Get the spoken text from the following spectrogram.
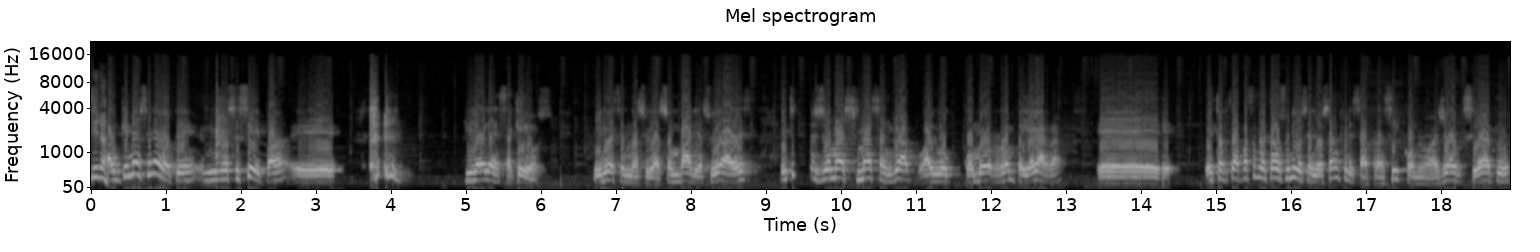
Mira. Aunque no se note, no se sepa, eh, y uno habla de saqueos. Y no es en una ciudad, son varias ciudades. Esto se llama smash and grab, o algo como rompe y agarra. Eh, Esto está pasando en Estados Unidos, en Los Ángeles, San Francisco, Nueva York, Seattle.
